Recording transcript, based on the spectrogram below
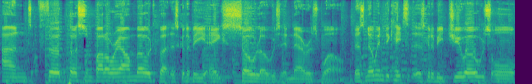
and third person battle royale mode but there's going to be a solos in there as well. There's no indicator that there's going to be duos or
